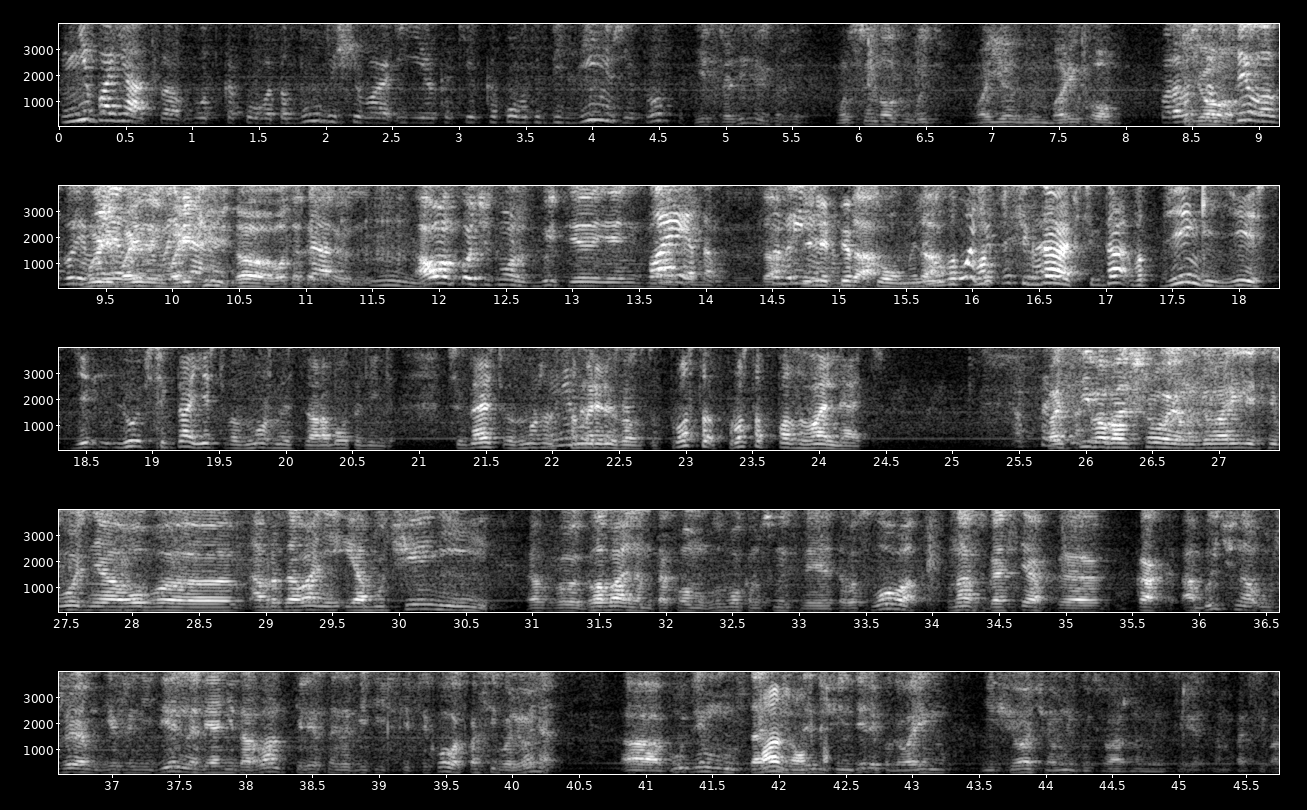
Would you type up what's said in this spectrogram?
Не бояться вот какого-то будущего и какого-то безденежья, просто Есть родители, которые говорят, мой сын должен быть военным моряком. потому Всё. что все у нас были, Были военные моряками. моряки, да, вот это Да. все. А он хочет, может быть, я, я не знаю. Поэтом, там, да. современным. Или певцом. Да, или да. вот, Хочется вот всегда, человек. всегда, вот деньги есть, всегда есть возможность заработать деньги. Всегда есть возможность тоже самореализоваться. Просто, просто позволять. Абсолютно. Спасибо большое. Мы говорили сегодня об э, образовании и обучении в глобальном таком глубоком смысле этого слова. У нас в гостях, э, как обычно, уже еженедельно Леонид Орланд, телесно-энергетический психолог. Спасибо, Леня. А, Будем ждать на Пожалуйста. следующей неделе, поговорим еще о чем-нибудь важном и интересном. Спасибо.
